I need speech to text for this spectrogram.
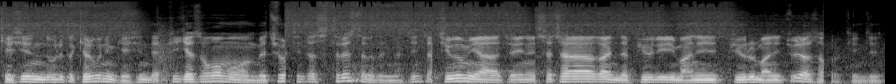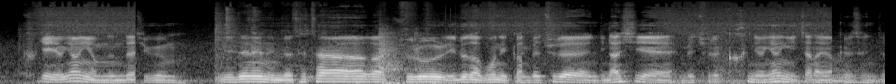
계신 우리도 결구님 계신데 비 계속 오면 매출 진짜 스트레스거든요. 진짜 지금이야 저희는 세차가 이제 비율이 많이 비율을 많이 줄여서 그렇게 이제 크게 영향이 없는데 지금 예전에는 이제 세차가 주를 이루다 보니까 매출에 이 날씨에 매출에 큰 영향이 있잖아요. 그래서 이제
